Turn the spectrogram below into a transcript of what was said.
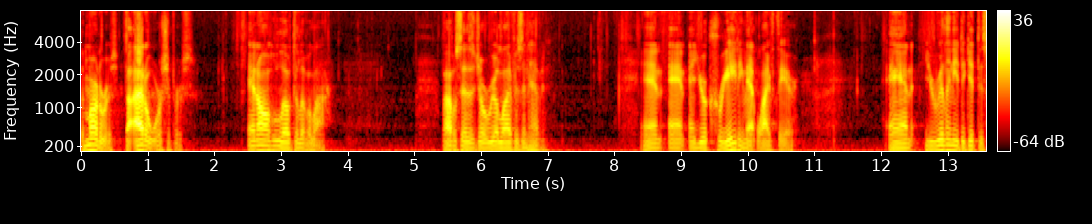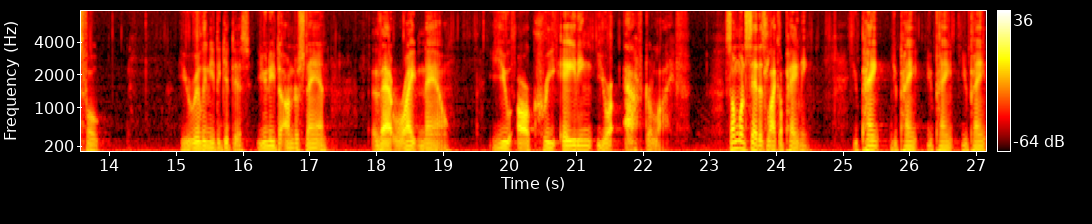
The murderers, the idol worshippers, and all who love to live a lie. Bible says that your real life is in heaven. And, and, and you're creating that life there and you really need to get this, folk. You really need to get this. You need to understand that right now you are creating your afterlife. Someone said it's like a painting. You paint, you paint, you paint, you paint,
